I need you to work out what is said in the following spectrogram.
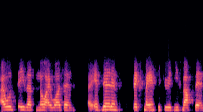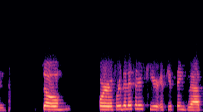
I would say that no, I wasn't. It didn't fix my insecurities back then. So for for the listeners here, if you think that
